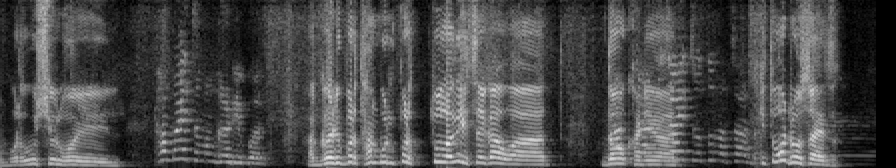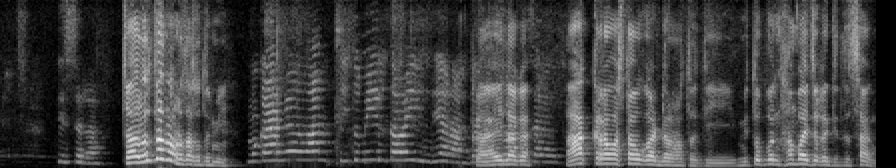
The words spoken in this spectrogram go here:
बरं उशीर होईल. थांबायचं मग घडीभर. गडी पर थांबून परत तुला घ्यायचंय गावात दवाखान्यात. किती डोसायचं तिसरा. चालत जाणार होता का तुम्ही? काय लागा. अकरा वाजता उघडणार होता ती. मी तो पण थांबायचं का तिथं सांग.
